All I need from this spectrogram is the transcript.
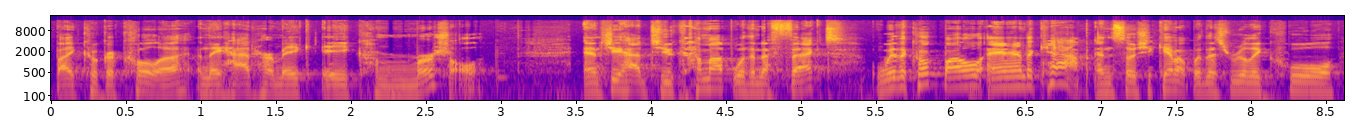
by Coca-Cola and they had her make a commercial and she had to come up with an effect with a Coke bottle and a cap. And so she came up with this really cool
